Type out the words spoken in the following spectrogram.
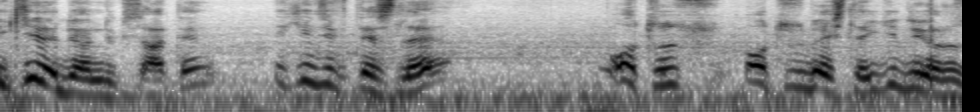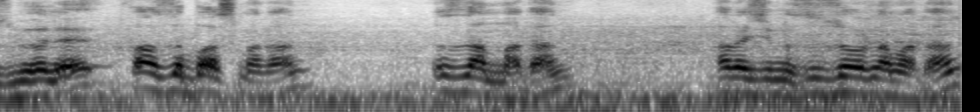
İki ile döndük zaten. İkinci vitesle 30 35'te gidiyoruz böyle fazla basmadan, hızlanmadan, aracımızı zorlamadan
